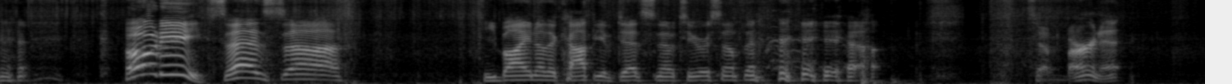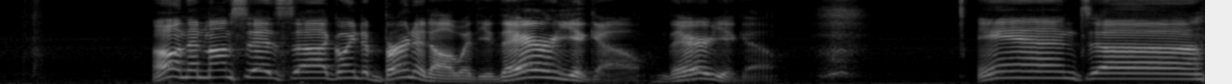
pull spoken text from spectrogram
Cody says, uh, you buy another copy of Dead Snow 2 or something? yeah. To burn it. Oh, and then mom says, uh, going to burn it all with you. There you go. There you go. And, uh,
